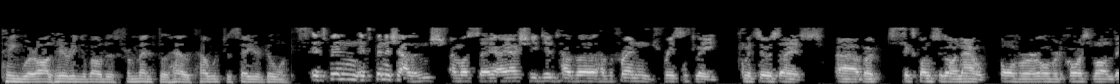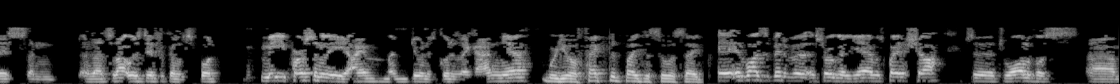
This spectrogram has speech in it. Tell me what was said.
thing we're all hearing about is from mental health. How would you say you're doing? It's been it's been a challenge, I must say. I actually did have a have a friend recently commit suicide uh, about six months ago now over over the course of all this, and, and that, so that was difficult. But me personally, I'm I'm doing as good as I can. Yeah. Were you affected by the suicide? It, it was a bit of a struggle. Yeah, it was quite a shock to, to all of us. Um,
